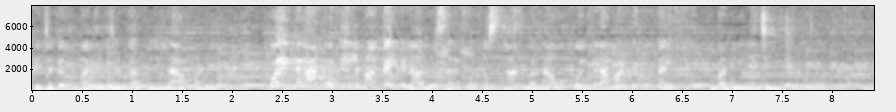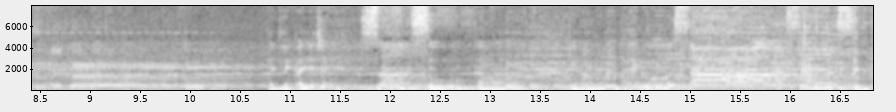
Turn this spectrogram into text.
કે જગતમાંથી જતા પહેલા આપણને કોઈકના તો દિલમાં કંઈક નાનું સરખું તો સ્થાન બનાવો, કોઈકના માટે તો કંઈક બનીને જઈએ. એટલે કહે છે ને, સાસુ કા ક્યાં ભરોસા, સાસો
